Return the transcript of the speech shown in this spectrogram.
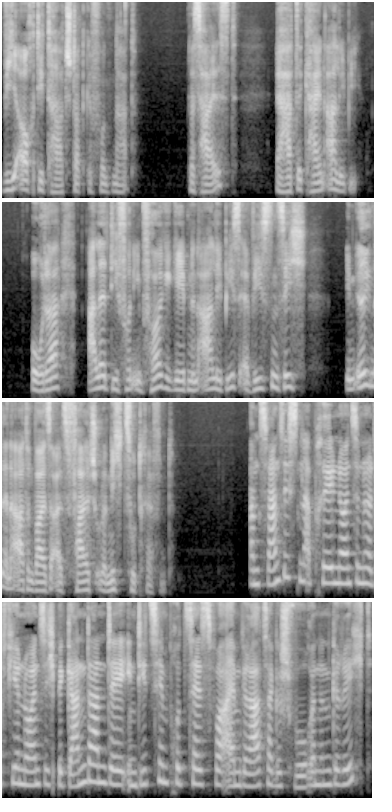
wie auch die Tat stattgefunden hat. Das heißt, er hatte kein Alibi. Oder alle die von ihm vorgegebenen Alibis erwiesen sich in irgendeiner Art und Weise als falsch oder nicht zutreffend. Am 20. April 1994 begann dann der Indizienprozess vor einem Grazer Geschworenengericht.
